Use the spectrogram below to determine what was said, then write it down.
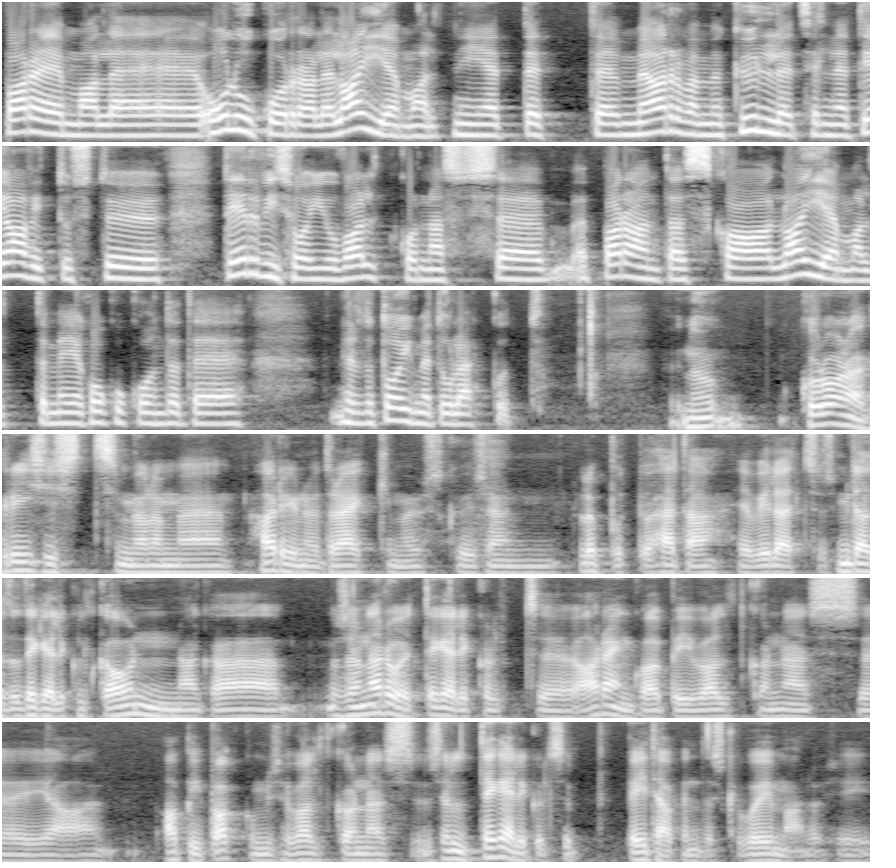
paremale olukorrale laiemalt, nii et, et me arvame küll, et selline teavitustöö tervishoiu valdkonnas parandas ka laiemalt meie kogukondade nii-öelda toimetulekut no koroonakriisist me oleme harjunud rääkima justkui see on lõputu häda ja viletsus, mida ta tegelikult ka on, aga ma saan aru, et tegelikult arenguabi valdkonnas ja abi pakkumise valdkonnas, seal tegelikult see peidab endas ka võimalusi.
